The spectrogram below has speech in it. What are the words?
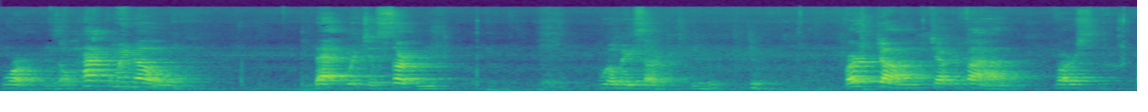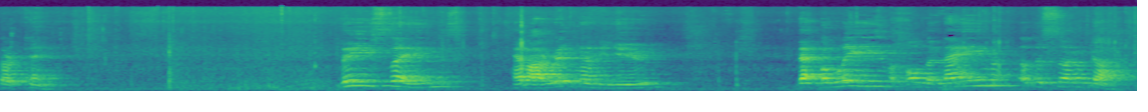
world. And So, how can we know that which is certain will be certain? 1 John chapter 5, verse 13. These things have I written unto you that believe on the name of the Son of God,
